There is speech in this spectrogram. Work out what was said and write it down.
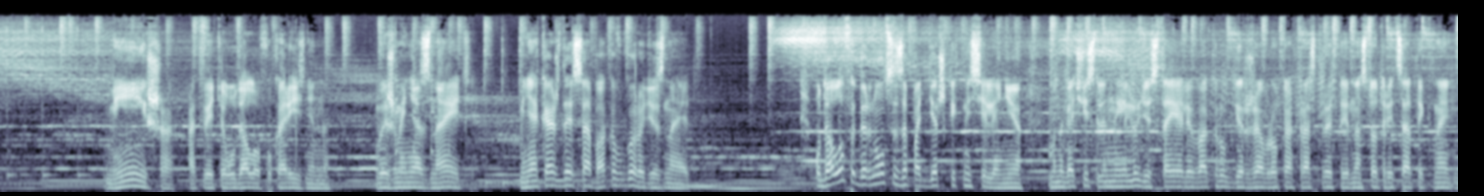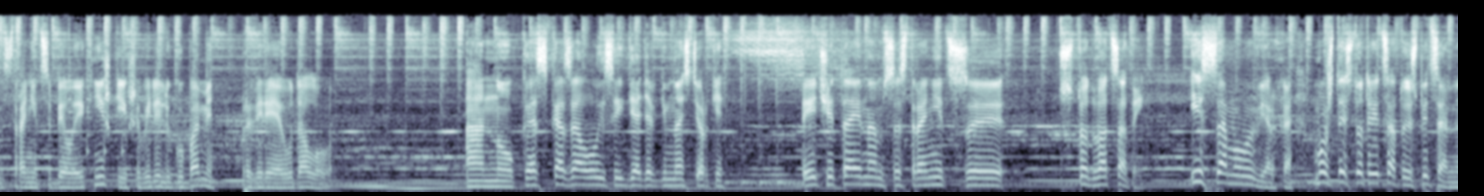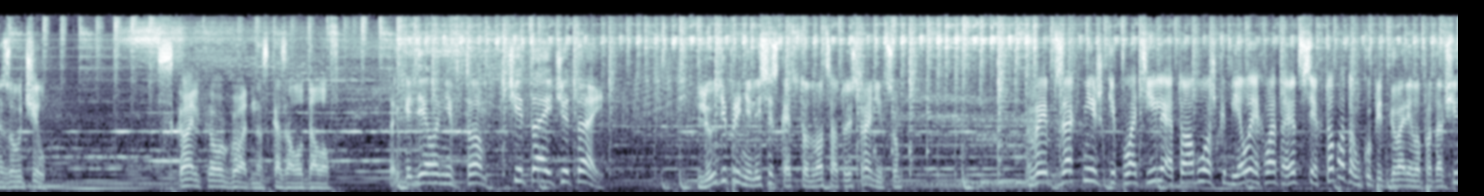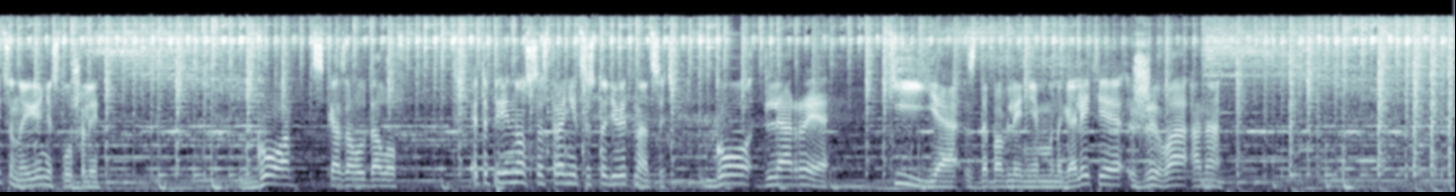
«Миша», – ответил Удалов укоризненно, – «вы же меня знаете». Меня каждая собака в городе знает». Удалов обернулся за поддержкой к населению. Многочисленные люди стояли вокруг, держа в руках раскрытые на 130-й странице белые книжки и шевелили губами, проверяя Удалова. «А ну-ка», — сказал лысый дядя в гимнастерке, — «ты читай нам со страницы 120-й, из самого верха. Может, ты 130-ю специально заучил?» «Сколько угодно», — сказал Удалов. И дело не в том. Читай, читай. Люди принялись искать 120-ю страницу. «Вы б за книжки платили, а то обложка белая, хватает всех. Кто потом купит?» — говорила продавщица, но ее не слушали. «Го», — сказал Удалов. «Это перенос со страницы 119. Го для ре. Кия с добавлением многолетия. Жива она».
